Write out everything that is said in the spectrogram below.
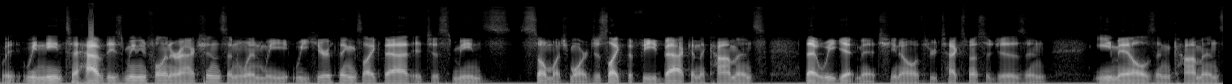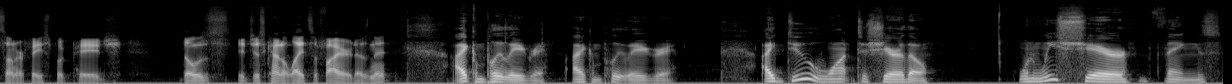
We, we need to have these meaningful interactions and when we, we hear things like that it just means so much more. Just like the feedback and the comments that we get, Mitch, you know, through text messages and emails and comments on our Facebook page, those it just kind of lights a fire, doesn't it? I completely agree. I completely agree. I do want to share though, when we share things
